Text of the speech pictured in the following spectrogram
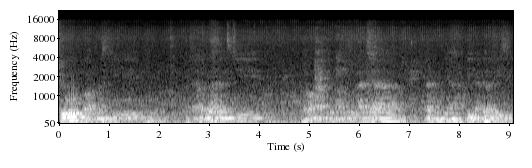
itu bawa aja dan ya tidak televisi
